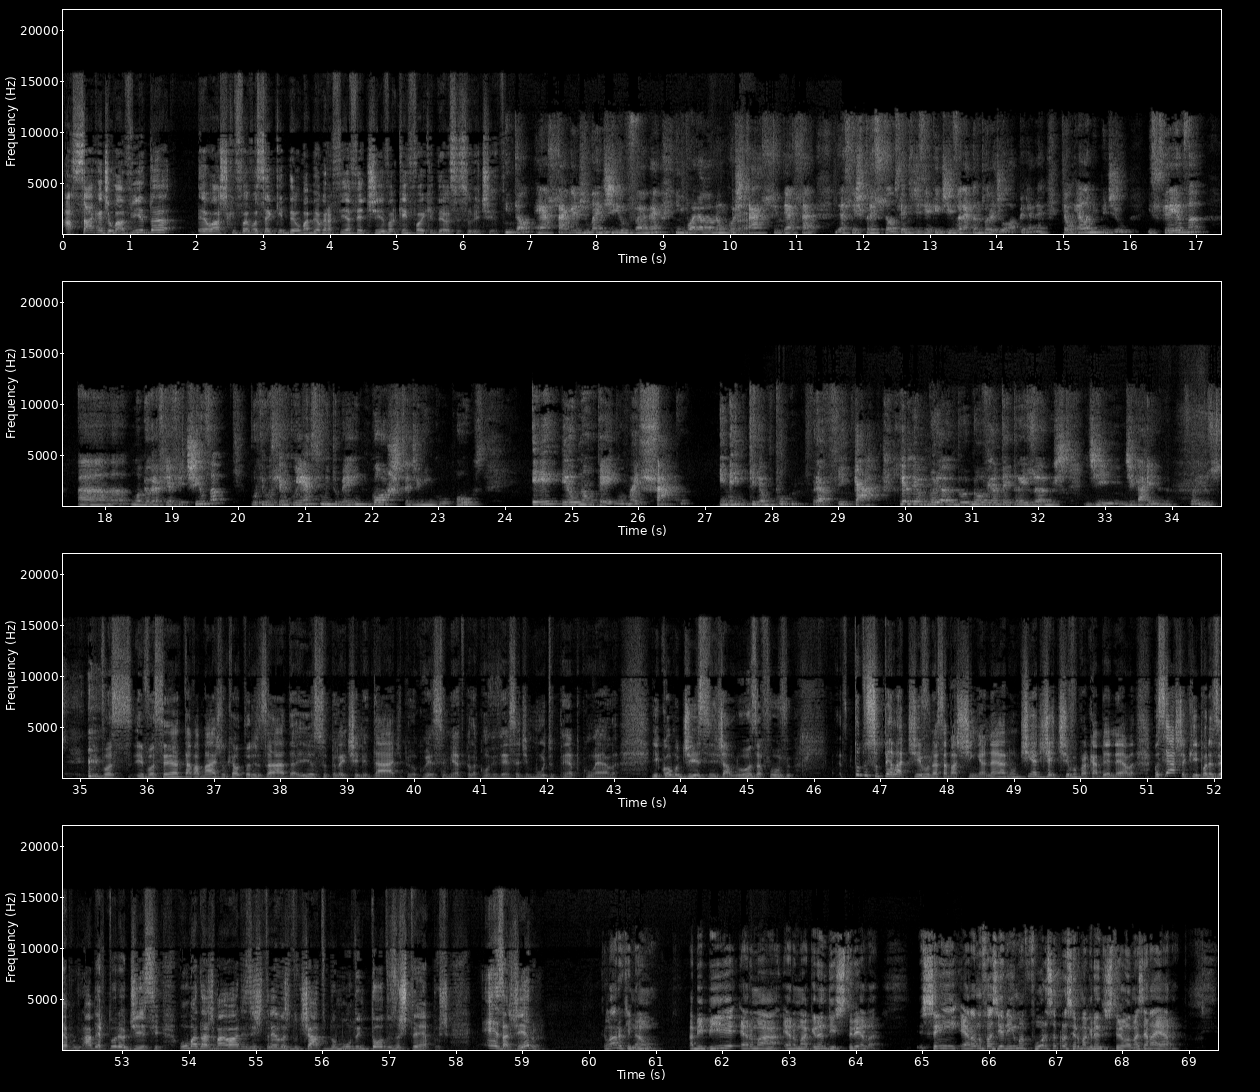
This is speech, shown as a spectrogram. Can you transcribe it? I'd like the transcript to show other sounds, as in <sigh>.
a saga de uma vida eu acho que foi você que deu uma biografia afetiva. Quem foi que deu esse subtítulo? Então, é a saga de uma diva, né? Embora ela não gostasse dessa, dessa expressão, sempre dizia que diva era cantora de ópera, né? Então, ela me pediu, escreva ah, uma biografia afetiva, porque você me conhece muito bem, gosta de mim como poucos, e eu não tenho mais saco e nem tempo para ficar relembrando 93 anos de, de carreira. Foi isso. E você, estava mais do que autorizada a isso pela intimidade, pelo conhecimento, pela convivência de muito tempo com ela. E como disse Jalusa, Fúvio, tudo superlativo nessa baixinha, né? Não tinha adjetivo para caber nela. Você acha que, por exemplo, na abertura eu disse, uma das maiores estrelas do teatro do mundo em todos os tempos. É exagero? Claro que não. A Bibi era uma, era uma grande estrela, sem ela não fazia nenhuma força para ser uma grande estrela, mas ela era.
